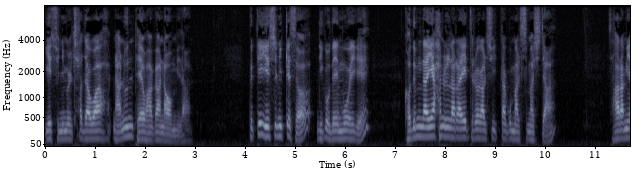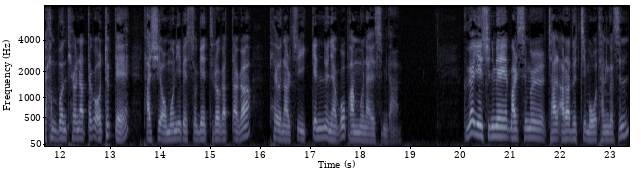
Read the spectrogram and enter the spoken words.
예수님을 찾아와 나눈 대화가 나옵니다. 그때 예수님께서 니고데모에게 거듭나야 하늘나라에 들어갈 수 있다고 말씀하시자 사람이 한 번 태어났다고 어떻게 다시 어머니 뱃속에 들어갔다가 태어날 수 있겠느냐고 반문하였습니다. 그가 예수님의 말씀을 잘 알아듣지 못한 것은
